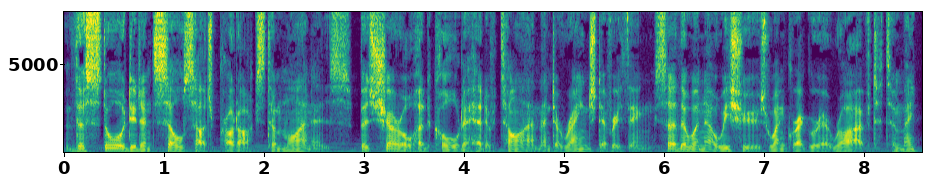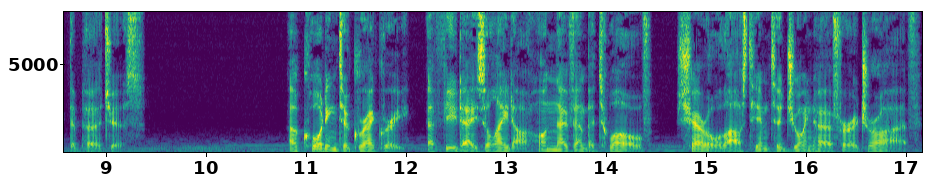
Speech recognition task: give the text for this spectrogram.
The store didn't sell such products to minors, but Cheryl had called ahead of time and arranged everything so there were no issues when Gregory arrived to make the purchase. According to Gregory, a few days later, on November 12, Cheryl asked him to join her for a drive.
